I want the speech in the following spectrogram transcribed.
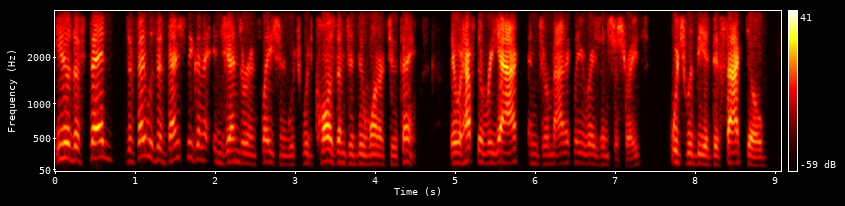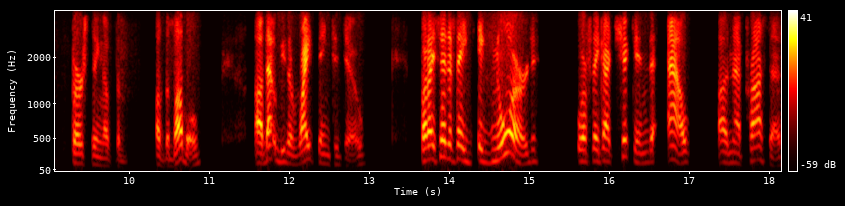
either the Fed, the Fed was eventually going to engender inflation, which would cause them to do one or two things. They would have to react and dramatically raise interest rates, which would be a de facto bursting of the of the bubble. Uh, that would be the right thing to do. But I said if they ignored or if they got chickened out on that process,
